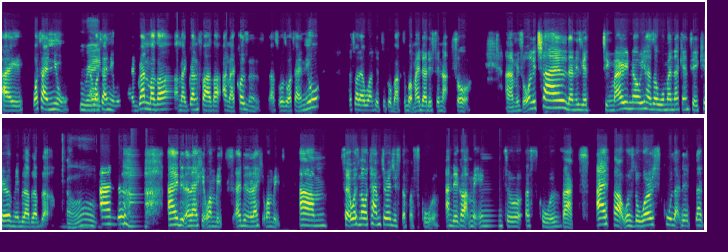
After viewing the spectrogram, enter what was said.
I, what I knew. Right. And what I knew was my grandmother, and my grandfather, and my cousins. That was what I knew. That's what I wanted to go back to. But my daddy said not so. I'm his only child, and he's getting married now. He has a woman that can take care of me, blah, blah, blah. Oh. And uh, I didn't like it one bit. I didn't like it one bit. Um, so it was no time to register for school. And they got me into a school that I thought was the worst school that they, that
